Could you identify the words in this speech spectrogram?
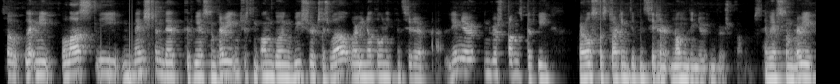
so let me lastly mention that, that we have some very interesting ongoing research as well, where we not only consider uh, linear inverse problems, but we are also starting to consider nonlinear inverse problems. And we have some very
